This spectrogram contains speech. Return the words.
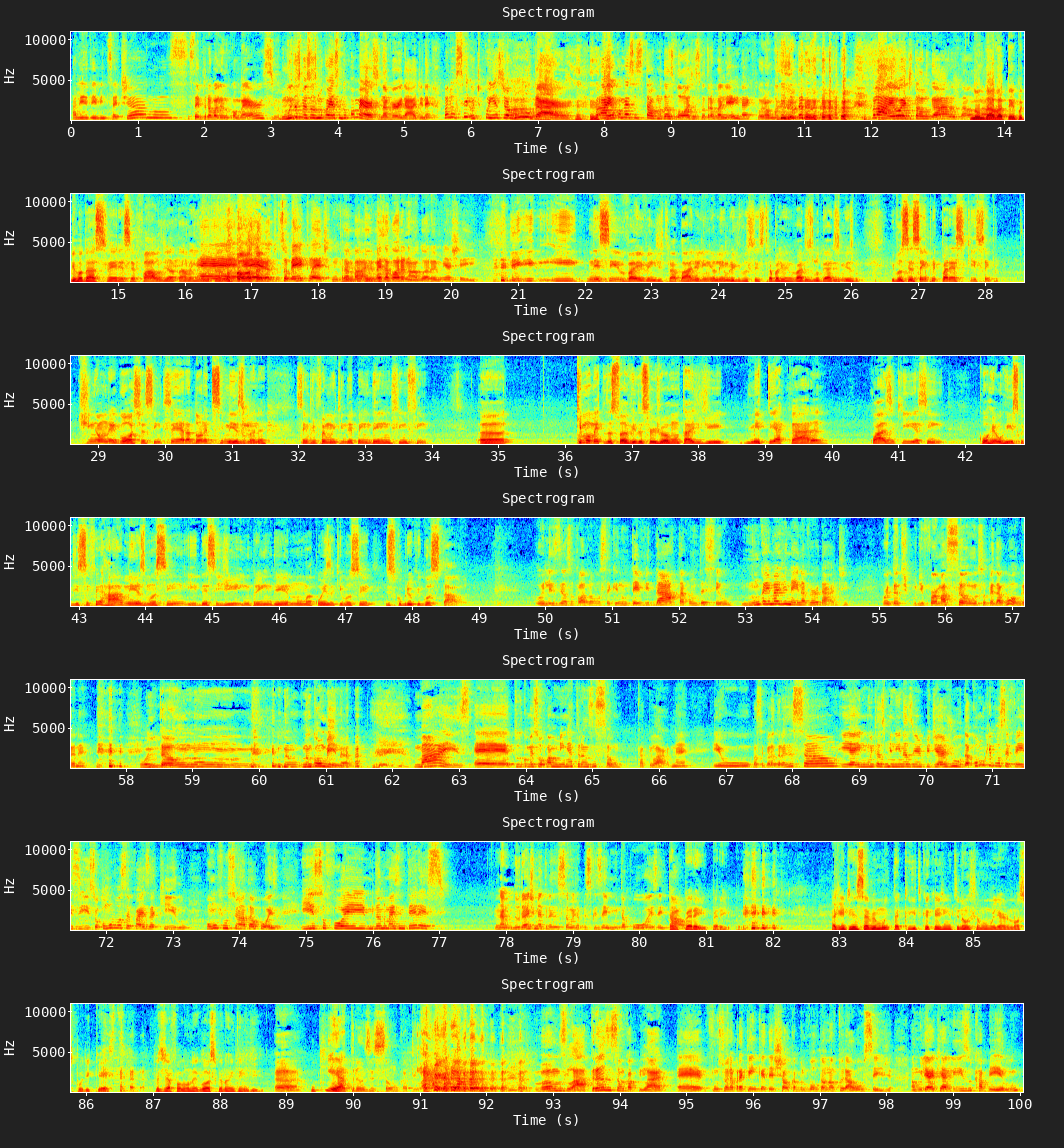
a Aline tem 27 anos, sempre trabalhou no comércio. Bem. Muitas pessoas me conhecem do comércio, na verdade, né? Mas eu, sei, eu te conheço de algum ah. lugar. Aí eu começo a citar alguma das lojas que eu trabalhei, né? Que foram algumas. Falar, ah, eu é de tal lugar ou tal. Não tal. dava tempo de rodar as férias, você fala, já tava em é, outra loja. É, eu sou bem eclético no trabalho, mas agora não, agora eu me achei. E, e, e, nesse vai e vem de trabalho, Aline, eu lembro de vocês trabalhou em vários lugares mesmo. E você sempre parece que sempre tinha um negócio assim que você era dona de si mesma, né? Sempre foi muito independente, enfim. Uh, que momento da sua vida surgiu a vontade de meter a cara, quase que assim, correr o risco de se ferrar mesmo assim e decidir empreender numa coisa que você descobriu que gostava? O Eliseu, se eu falar pra você que não teve data, aconteceu. Nunca imaginei, na verdade. Portanto, tipo, de formação, eu sou pedagoga, né? então, não, não, não, combina. Mas, é, tudo começou com a minha transição capilar, né? Eu passei pela transição e aí muitas meninas vinham pedir ajuda. Como que você fez isso? Ou como você faz aquilo? Como funciona tal coisa? E isso foi me dando mais interesse. Na, durante minha transição eu já pesquisei muita coisa e então, tal. Então, peraí, peraí, peraí. A gente recebe muita crítica que a gente não chama mulher no nosso podcast. Mas já falou um negócio que eu não entendi. Ah. O que é a transição capilar? Vamos lá. Transição capilar é, funciona para quem quer deixar o cabelo voltar ao natural. Ou seja, a mulher que alisa o cabelo,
